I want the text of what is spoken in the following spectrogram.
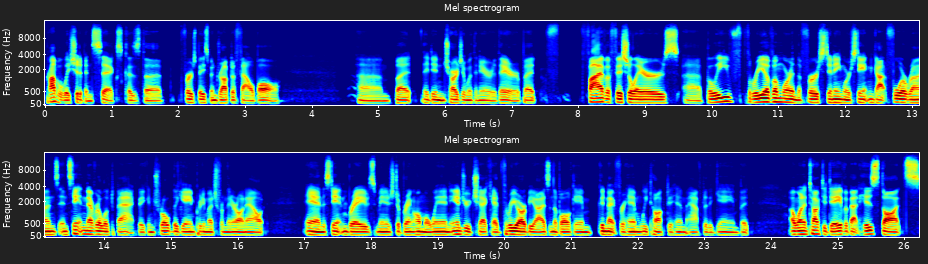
probably should have been six because the first baseman dropped a foul ball. Um, but they didn't charge him with an error there. But f- five official errors. Uh, believe three of them were in the first inning where Staunton got four runs, and Staunton never looked back. They controlled the game pretty much from there on out. And the Staunton Braves managed to bring home a win. Andrew Check had three RBIs in the ball game. Good night for him. We talked to him after the game, but I want to talk to Dave about his thoughts.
